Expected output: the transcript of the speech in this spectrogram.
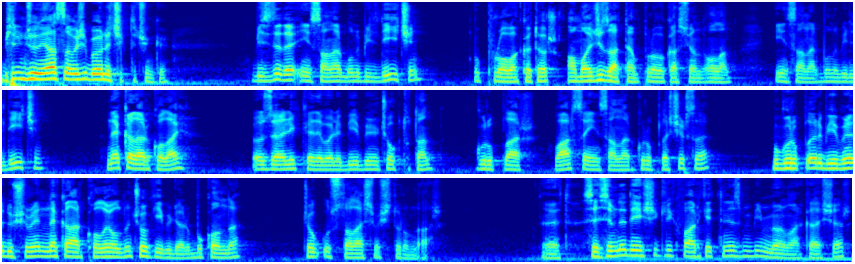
Birinci Dünya Savaşı böyle çıktı çünkü. Bizde de insanlar bunu bildiği için bu provokatör amacı zaten provokasyon olan insanlar bunu bildiği için ne kadar kolay özellikle de böyle birbirini çok tutan gruplar varsa insanlar gruplaşırsa bu grupları birbirine düşürmenin ne kadar kolay olduğunu çok iyi biliyorum. Bu konuda çok ustalaşmış durumdalar. Evet. Sesimde değişiklik fark ettiniz mi bilmiyorum arkadaşlar.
